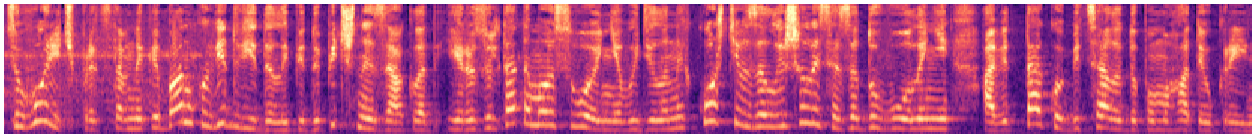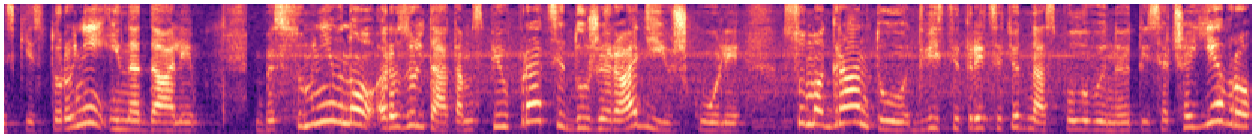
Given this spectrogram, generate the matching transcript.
Цьогоріч представники банку відвідали підопічний заклад і результатами освоєння виділених коштів залишилися задоволені, а відтак обіцяли допомагати українській стороні і надалі. Безсумнівно, результатам співпраці дуже раді і в школі. Сума гранту 231,5 тисяча євро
